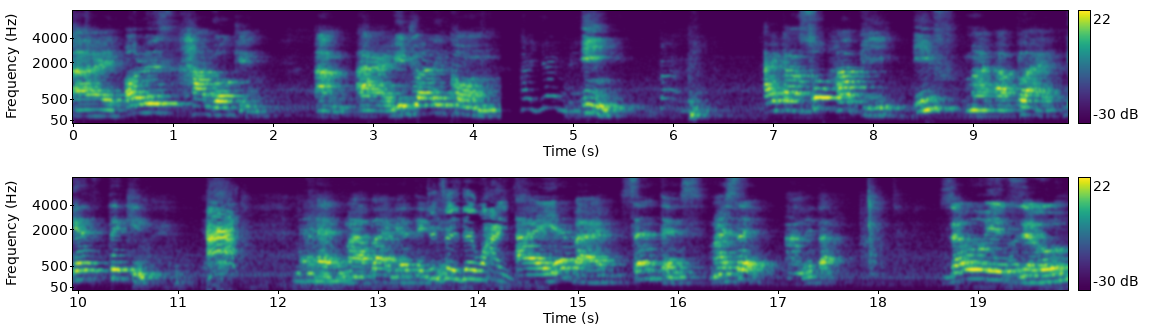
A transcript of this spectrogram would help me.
I always hardworking and I usually come in. I can so happy if my apply get taken. Uh, my apply get taken. Say they wise. I hereby sentence myself and later. Zero eight zero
